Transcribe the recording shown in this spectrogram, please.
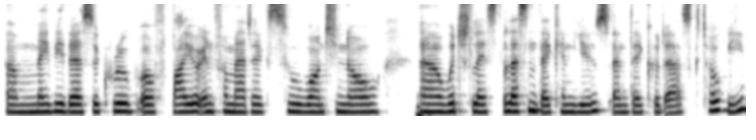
um, maybe there's a group of bioinformatics who want to know uh, which les lesson they can use and they could ask Toby,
